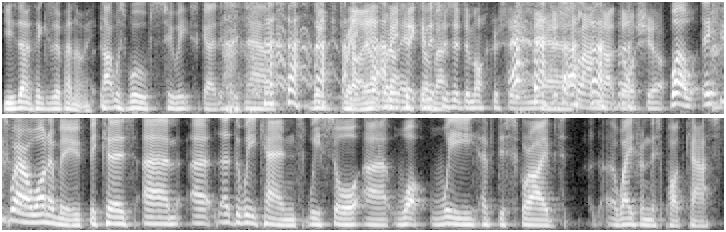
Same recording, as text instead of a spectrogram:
You don't think it's a penalty? that was Wolves two weeks ago. This is now week three. Like, We're not- me not here to thinking this was a democracy and you just slammed that door shut. Well, this is where I want to move because um, uh, at the weekend we saw uh, what we have described away from this podcast,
